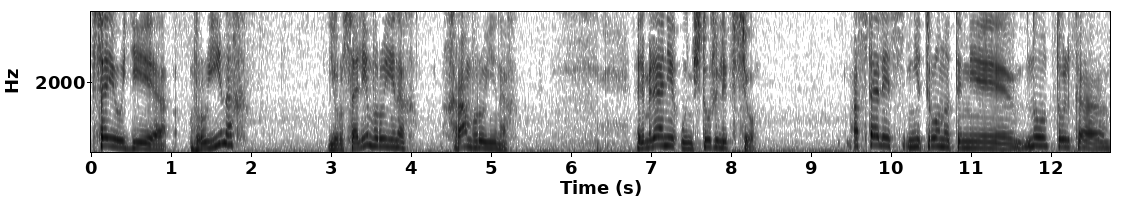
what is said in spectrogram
Вся Иудея в руинах, Иерусалим в руинах, храм в руинах. Римляне уничтожили все. Остались нетронутыми, ну, только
